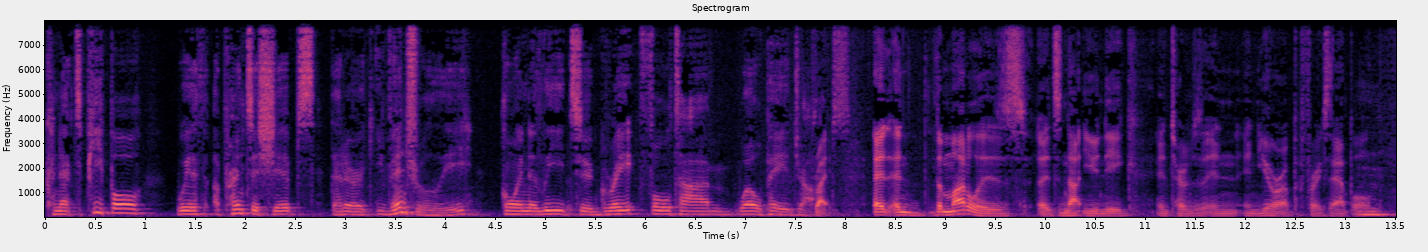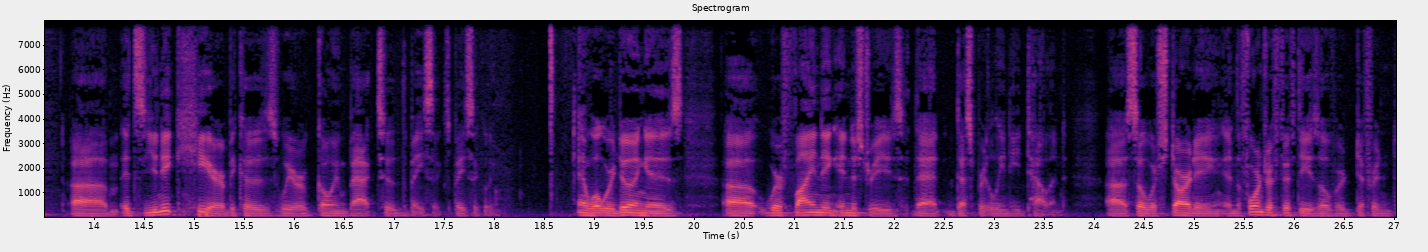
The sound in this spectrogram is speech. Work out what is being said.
connect people with apprenticeships that are eventually going to lead to great full time, well paid jobs. Right, and, and the model is it's not unique in terms of in in Europe, for example. Um, it's unique here because we're going back to the basics, basically. And what we're doing is uh, we're finding industries that desperately need talent. Uh, so we're starting, and the 450 is over different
